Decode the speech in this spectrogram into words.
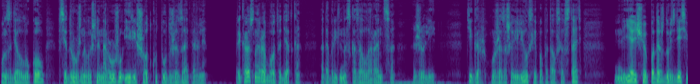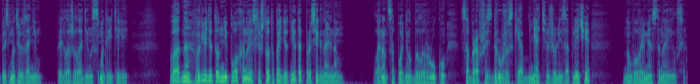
Он сделал укол, все дружно вышли наружу и решетку тут же заперли. «Прекрасная работа, детка», — одобрительно сказал Лоренцо Жюли. Тигр уже зашевелился и попытался встать. «Я еще подожду здесь и присмотрю за ним», — предложил один из смотрителей. «Ладно, выглядит он неплохо, но если что-то пойдет не так, просигналь нам». Лоренцо поднял было руку, собравшись дружески обнять Жюли за плечи, но вовремя остановился.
